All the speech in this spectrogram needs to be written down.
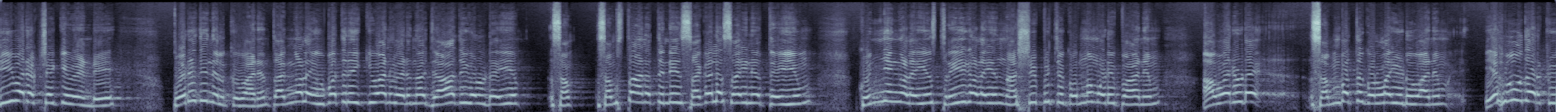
ജീവരക്ഷയ്ക്ക് വേണ്ടി പൊരുതി നിൽക്കുവാനും തങ്ങളെ ഉപദ്രവിക്കുവാൻ വരുന്ന ജാതികളുടെയും സംസ്ഥാനത്തിന്റെ സകല സൈന്യത്തെയും കുഞ്ഞുങ്ങളെയും സ്ത്രീകളെയും നശിപ്പിച്ച് കൊന്നുമുടിപ്പാനും അവരുടെ സമ്പത്ത് കൊള്ളയിടുവാനും യഹൂദർക്ക്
